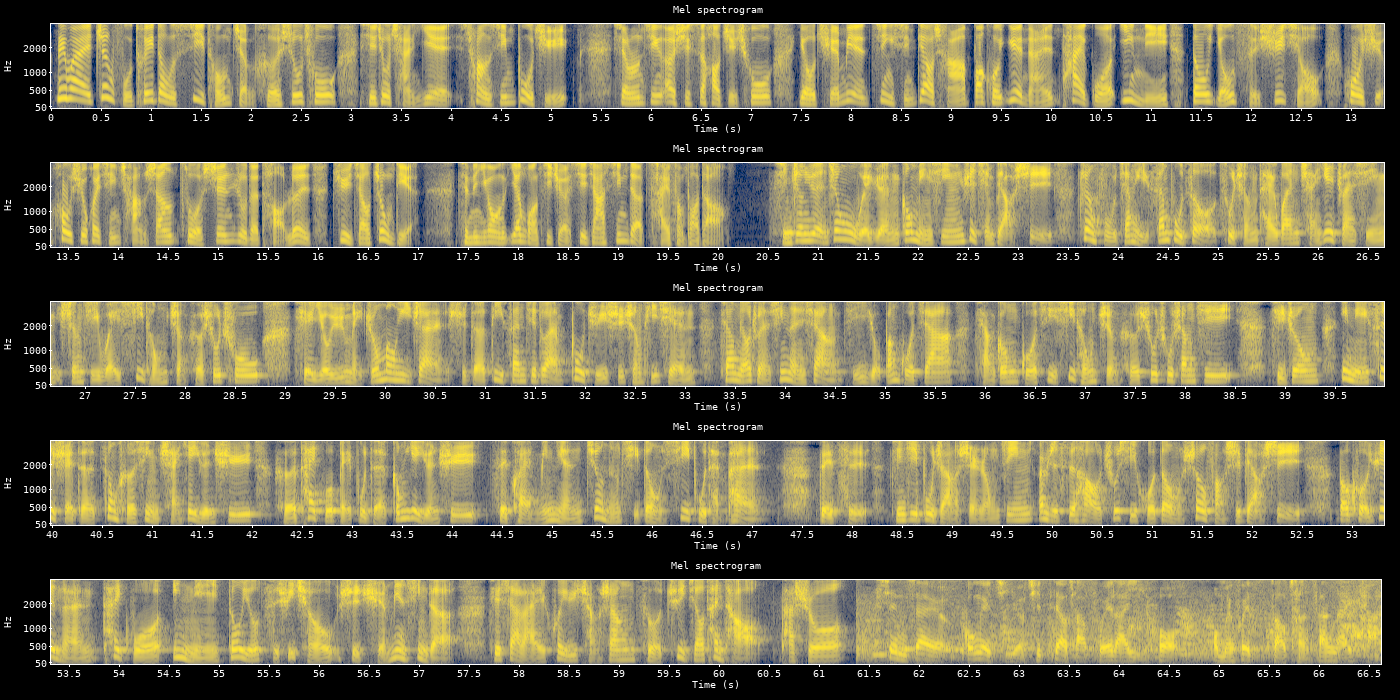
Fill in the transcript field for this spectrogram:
另外，政府推动系统整合输出，协助产业创新布局。小荣金二十四号指出，有全面进行调查，包括越南、泰国、印尼都有此需求，或许后续会请厂商做深入的讨论，聚焦重点。请您用央广记者谢嘉欣的采访报道。行政院政务委员龚明鑫日前表示，政府将以三步骤促成台湾产业转型升级为系统整合输出，且由于美中贸易战，使得第三阶段布局时程提前，将瞄准新南向及友邦国家，抢攻国际系统整合输出商机。其中，印尼泗水的综合性产业园区和泰国北部的工业园区，最快明年就能启动细部谈判。对此，经济部长沈荣金二十四号出席活动受访时表示，包括越南、泰国、印尼都有此需求，是全面性的。接下来会与厂商做聚焦探讨。他说：“现在工业局有去调查回来以后，我们会找厂商来谈，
